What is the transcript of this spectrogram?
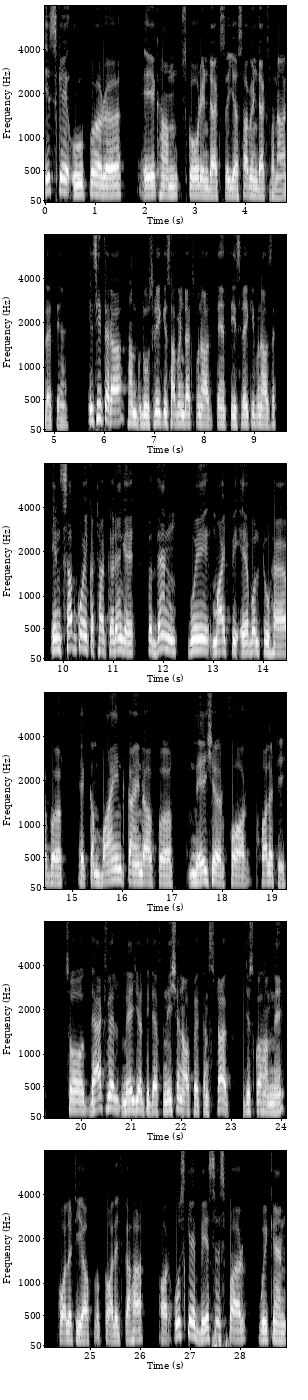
اس کے اوپر ایک ہم اسکور انڈیکس یا سب انڈیکس بنا لیتے ہیں۔ اسی طرح ہم دوسری کی سب انڈیکس بنا دیتے ہیں، تیسرے کی بنا سکتے ان سب کو اکٹھا کریں گے تو then we might be able to have a combined kind of measure for quality so that will measure the definition of a construct جس کو ہم نے کوالٹی آف کالج کہا اور اس کے بیسس پر we can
